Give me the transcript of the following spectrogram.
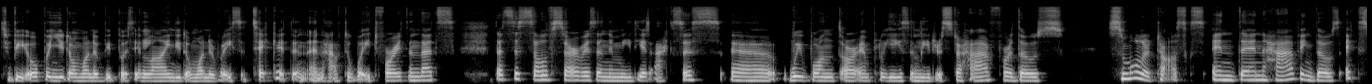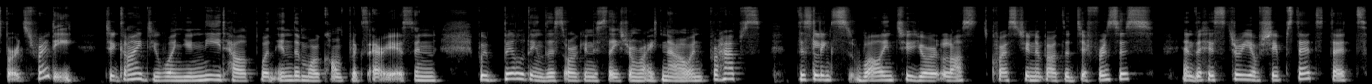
to be open. You don't want to be put in line. You don't want to raise a ticket and, and have to wait for it. And that's that's the self-service and immediate access uh, we want our employees and leaders to have for those smaller tasks and then having those experts ready to guide you when you need help when in the more complex areas. And we're building this organization right now. And perhaps this links well into your last question about the differences and the history of Schibsted that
